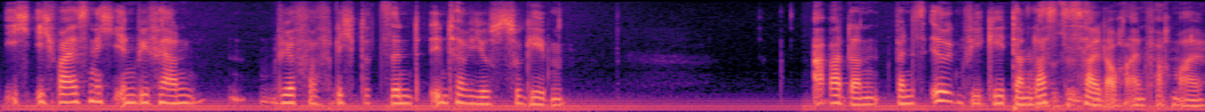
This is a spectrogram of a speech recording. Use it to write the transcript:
ich, ich weiß nicht, inwiefern wir verpflichtet sind, Interviews zu geben. Aber dann, wenn es irgendwie geht, dann lasst es halt auch einfach mal.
